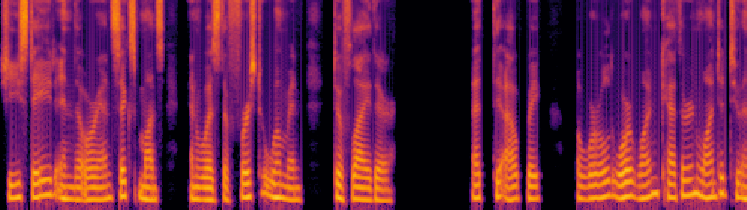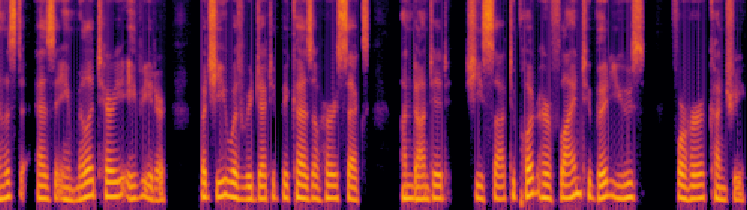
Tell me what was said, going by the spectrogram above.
She stayed in the Orient six months and was the first woman to fly there. At the outbreak of World War I, Katherine wanted to enlist as a military aviator, but she was rejected because of her sex. Undaunted, she sought to put her flying to good use for her country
